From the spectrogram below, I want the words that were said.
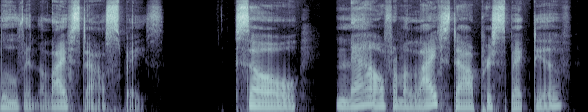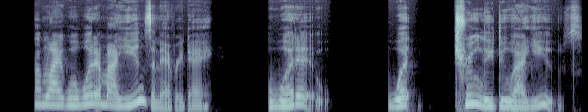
move in the lifestyle space. So now, from a lifestyle perspective, I'm like, well, what am I using every day? What it, what truly do I use?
